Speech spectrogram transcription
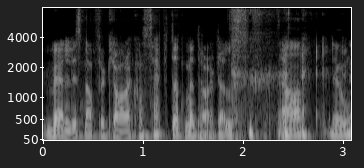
väldigt snabbt förklara konceptet med Turtles. Ja, jo.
